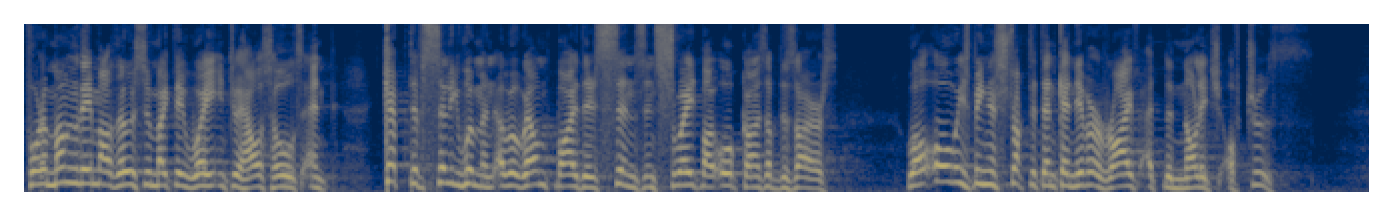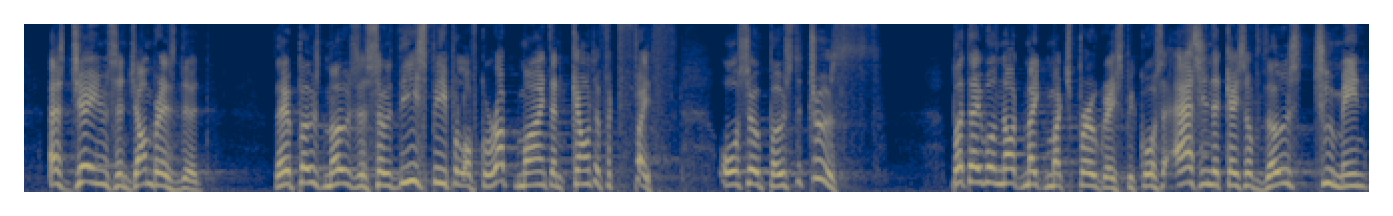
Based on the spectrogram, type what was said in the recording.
For among them are those who make their way into households and captive, silly women overwhelmed by their sins and swayed by all kinds of desires, who are always being instructed and can never arrive at the knowledge of truth. As Jannes and Jambres did, they opposed Moses, so these people of corrupt mind and counterfeit faith also oppose the truth. But they will not make much progress because, as in the case of those two men,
